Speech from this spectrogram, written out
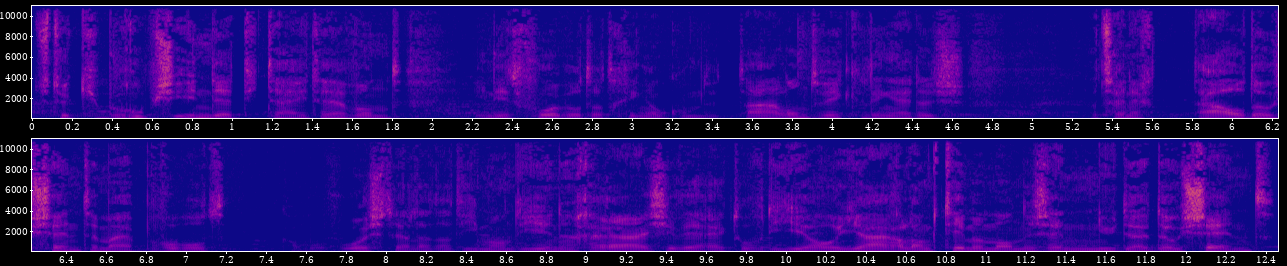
stukje beroepsidentiteit. Hè? Want in dit voorbeeld dat ging ook om de taalontwikkeling. Hè? Dus dat zijn echt taaldocenten. Maar bijvoorbeeld, ik kan me voorstellen dat iemand die in een garage werkt... of die al jarenlang timmerman is en nu de docent...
